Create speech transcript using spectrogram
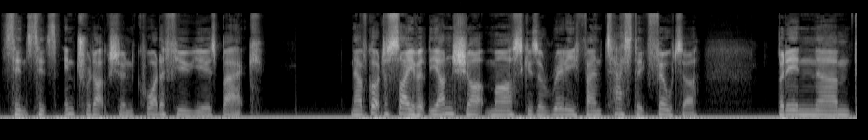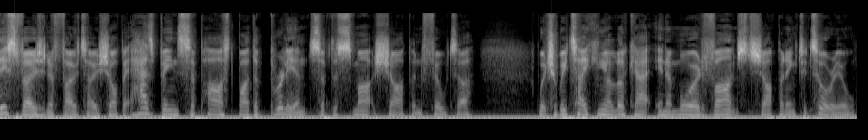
since its introduction quite a few years back. Now I've got to say that the unsharp mask is a really fantastic filter, but in um, this version of Photoshop it has been surpassed by the brilliance of the Smart Sharpen filter, which we'll be taking a look at in a more advanced sharpening tutorial.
